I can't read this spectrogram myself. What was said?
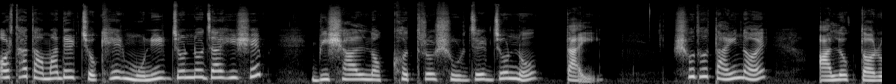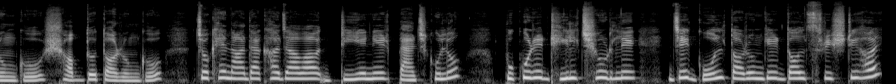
অর্থাৎ আমাদের চোখের মনির জন্য যা হিসেব, বিশাল নক্ষত্র সূর্যের জন্য তাই। শুধু তাই নয়, আলোক তরঙ্গ, শব্দ তরঙ্গ, চোখে না দেখা যাওয়া ডিএনএর প্যাঁচগুলো, পুকুরে ঢিল ছুঁড়লে যে গোল তরঙ্গের দল সৃষ্টি হয়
